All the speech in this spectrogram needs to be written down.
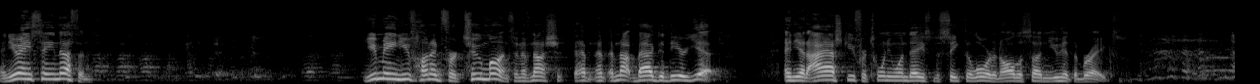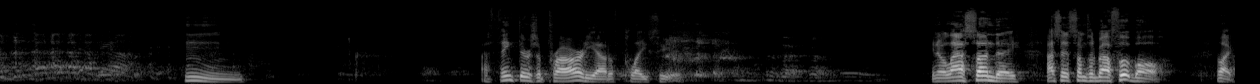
and you ain't seen nothing. You mean you've hunted for two months and have not, have not bagged a deer yet? And yet I ask you for 21 days to seek the Lord, and all of a sudden you hit the brakes. Hmm. I think there's a priority out of place here. You know, last Sunday I said something about football. Like,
